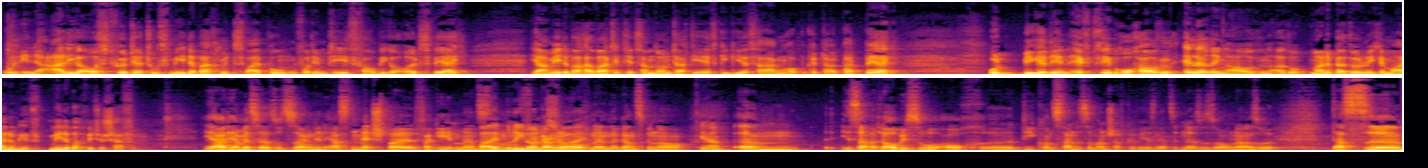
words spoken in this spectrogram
Und in der A-Liga Ost führt der TuS Medebach mit zwei Punkten vor dem TSV Bieger Olsberg. Ja, Medebach erwartet jetzt am Sonntag die SG Giershagen Hoppeketal Pattberg und Bieger den FC Bruchhausen Elleringhausen. Also meine persönliche Meinung ist, Medebach wird es schaffen. Ja, die haben jetzt ja sozusagen den ersten Matchball vergeben jetzt Bei am Brilon vergangenen 2. Wochenende, ganz genau. Ja. Ähm, ist aber, glaube ich, so auch äh, die konstanteste Mannschaft gewesen jetzt in der Saison. Ne? Also das äh,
